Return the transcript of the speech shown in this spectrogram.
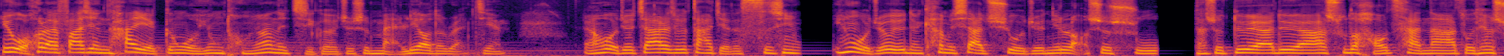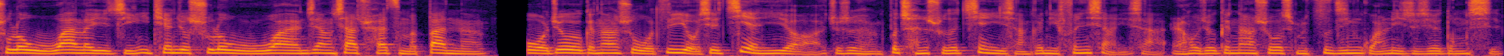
因为我后来发现她也跟我用同样的几个就是买料的软件，然后我就加了这个大姐的私信，因为我觉得我有点看不下去，我觉得你老是输。她说对啊对啊，输得好惨呐，昨天输了五万了，已经一天就输了五万，这样下去还怎么办呢？我就跟他说，我自己有些建议啊，就是很不成熟的建议，想跟你分享一下。然后就跟他说什么资金管理这些东西，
